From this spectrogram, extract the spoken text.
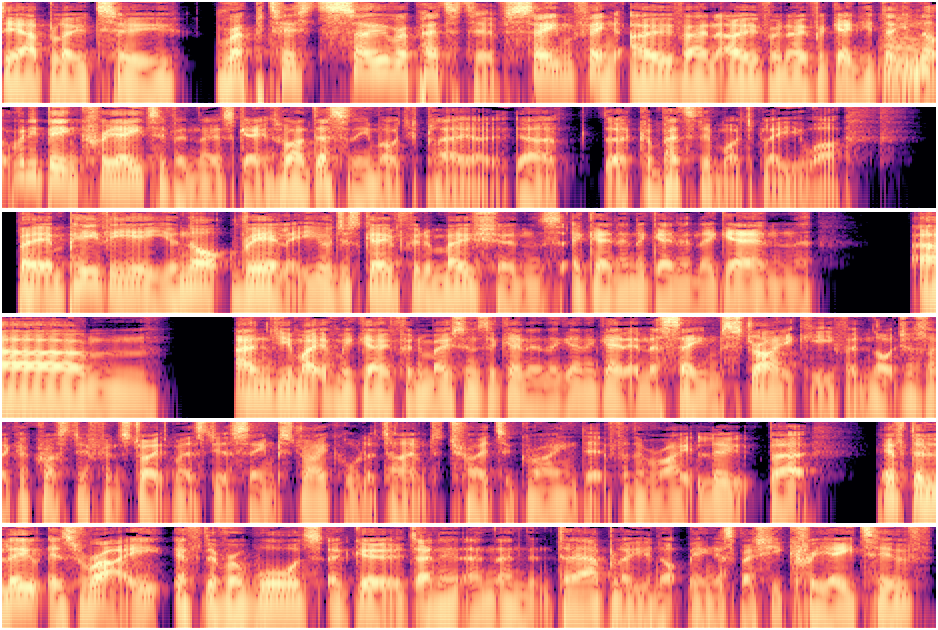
Diablo two, repetitive, so repetitive, same thing over and over and over again. You don't, Mm. You're not really being creative in those games. Well, in Destiny multiplayer, uh, competitive multiplayer, you are. But in PVE, you're not really. You're just going through the motions again and again and again. Um, and you might have been going through the motions again and again and again in the same strike, even not just like across different strikes. Might do the same strike all the time to try to grind it for the right loot. But if the loot is right, if the rewards are good, and and, and Diablo, you're not being especially creative.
